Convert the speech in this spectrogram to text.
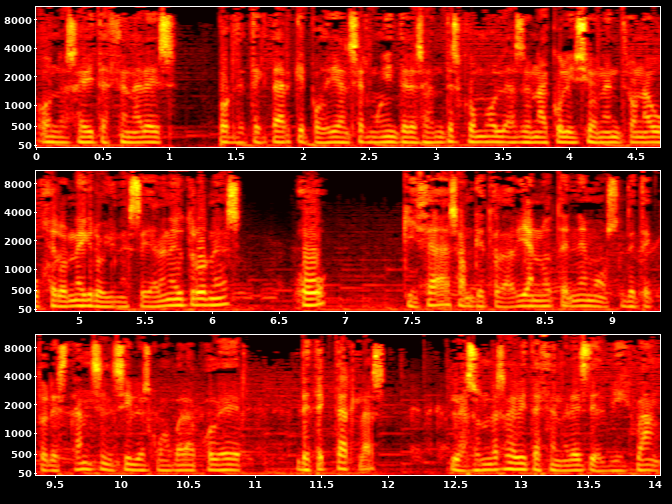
ondas gravitacionales por detectar que podrían ser muy interesantes como las de una colisión entre un agujero negro y una estrella de neutrones o quizás, aunque todavía no tenemos detectores tan sensibles como para poder detectarlas, las ondas gravitacionales del Big Bang.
